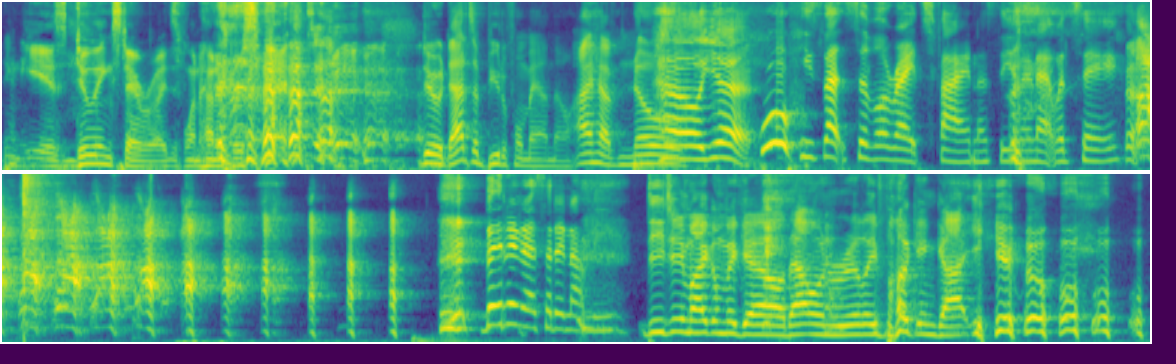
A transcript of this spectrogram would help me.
And he is doing steroids 100%. dude, that's a beautiful man, though. I have no. Hell yeah. Woo. He's that civil rights fine, as the internet would say. the internet said it, not me. DJ Michael Miguel, that one really fucking got you.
